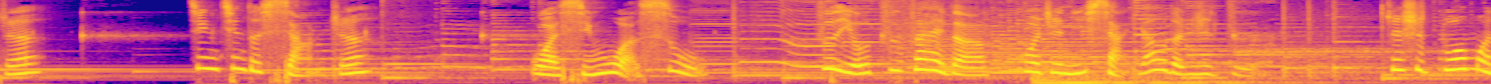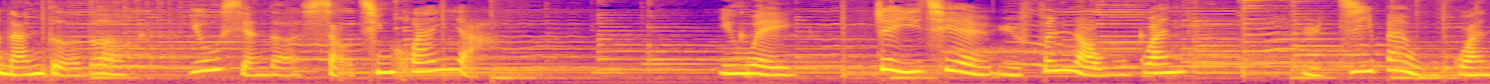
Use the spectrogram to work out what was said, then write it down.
着，静静地想着，我行我素，自由自在地过着你想要的日子。这是多么难得的悠闲的小清欢呀！因为这一切与纷扰无关。与羁绊无关，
